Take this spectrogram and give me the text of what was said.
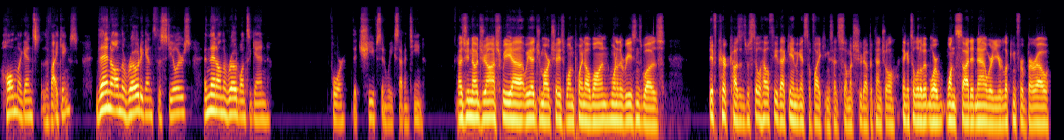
Home against the Vikings, then on the road against the Steelers, and then on the road once again for the Chiefs in week 17. As you know, Josh, we uh, we had Ja'Marr Chase 1.01. One of the reasons was if Kirk Cousins was still healthy, that game against the Vikings had so much shootout potential. I think it's a little bit more one sided now, where you're looking for Burrow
